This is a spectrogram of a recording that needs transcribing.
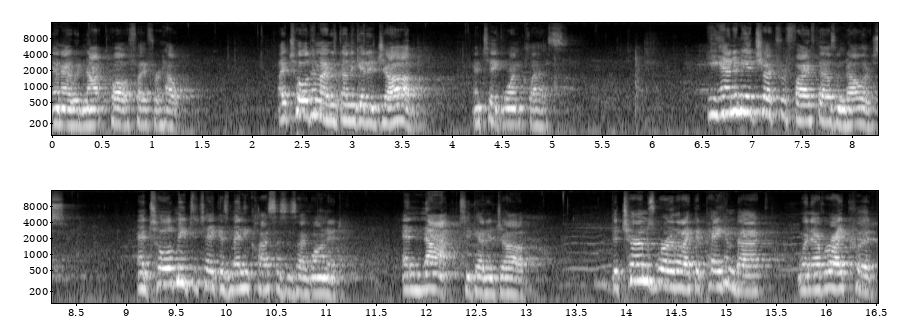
and I would not qualify for help. I told him I was going to get a job and take one class. He handed me a check for $5,000 and told me to take as many classes as I wanted and not to get a job. The terms were that I could pay him back whenever I could,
